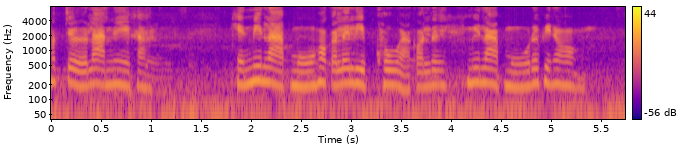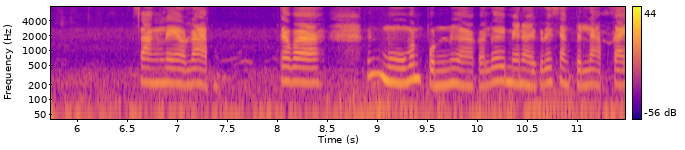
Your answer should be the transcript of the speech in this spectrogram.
มาเจอร้านนี้ค่ะ เห็นมีลาบหมูเขาก็เลยรีบครัวก่อนเลย มีลาบหมูด้วยพี่น้อง สั่งแล้วลาบ แต่ว่าหมูมันปนเนื้อก็เลยแม่หน่อยก็เลยสั่งเป็นลาบไก่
